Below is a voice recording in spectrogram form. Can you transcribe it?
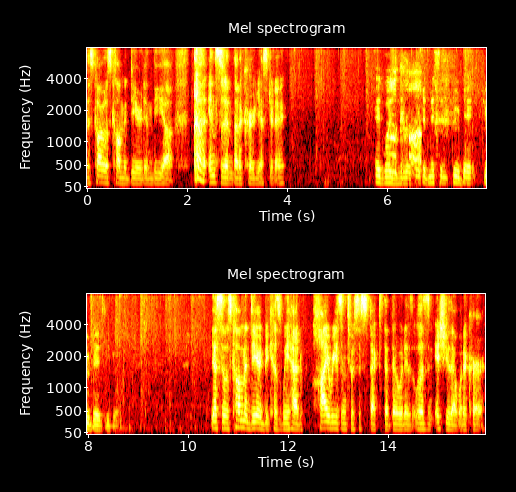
this car was commandeered in the uh, incident that occurred yesterday. It was Oh, reported missing two, day, two days ago. Yes, it was commandeered because we had high reason to suspect that there would is, was an issue that would occur.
